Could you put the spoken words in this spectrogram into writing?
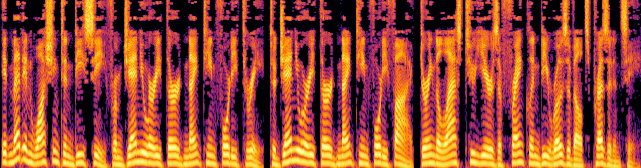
It met in Washington, D.C. from January 3, 1943, to January 3, 1945, during the last two years of Franklin D. Roosevelt's presidency.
